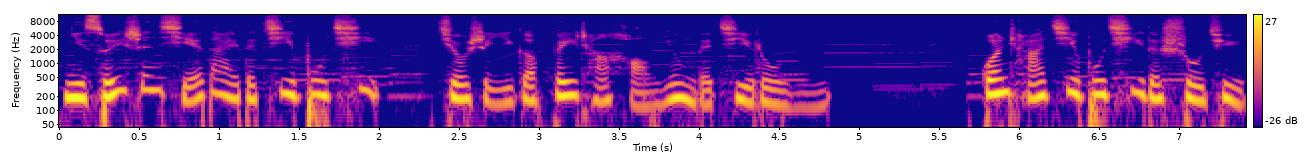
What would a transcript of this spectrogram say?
你随身携带的计步器就是一个非常好用的记录仪。观察计步器的数据，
